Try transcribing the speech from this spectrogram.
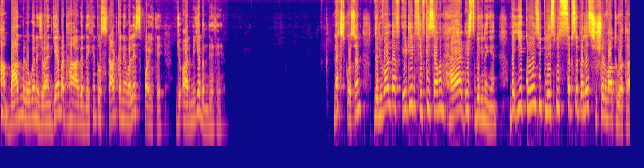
हाँ बाद में लोगों ने ज्वाइन किया बट हाँ अगर देखें तो स्टार्ट करने वाले सिपाही थे, जो आर्मी के बंदे थे। Next question the revolt of 1857 had its beginning in भाई, ये कौन सी प्लेस में सबसे पहले शुरुआत हुआ था?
